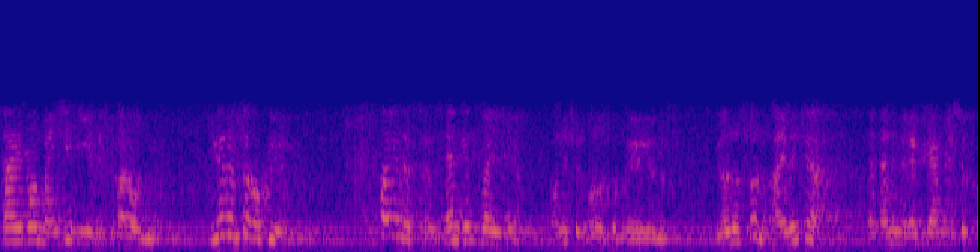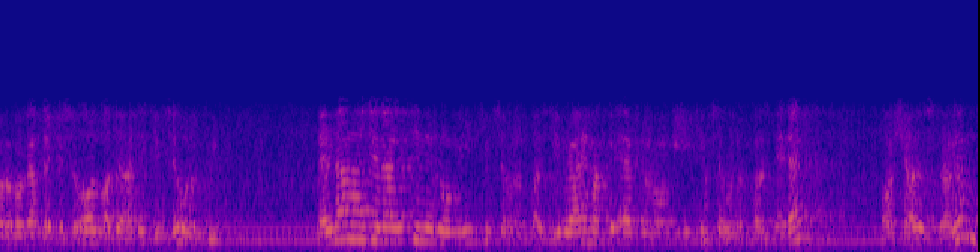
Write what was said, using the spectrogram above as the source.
sahip olmayınca iyi Müslüman olmuyor. Yunus'u okuyor. Bayılırsınız. Herkes bayılıyor. Onun için unutulmuyor Yunus. Yunus'un ayrıca efendim reklamcısı, propagandacısı olmadığı halde kimse unutmuyor. Mevlana Celaleddin Rumi'yi kimse unutmaz. İbrahim Hakkı Erdoğan Rumi'yi kimse unutmaz. Neden? O şahısların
